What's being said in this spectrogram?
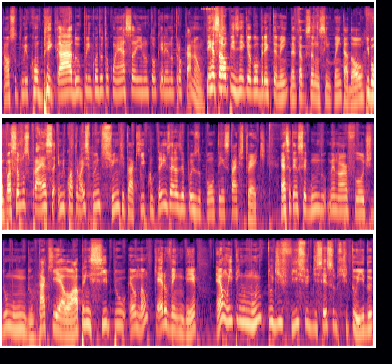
é um assunto meio complicado, por enquanto eu tô com essa e não tô querendo trocar não. Tem essa alpezinha que eu comprei aqui também, deve estar tá custando uns 50 doll. E bom, passamos pra essa M4A Sprint String que tá aqui, com 3 zeros depois do ponto em Stat Track. Essa tem o segundo menor float do mundo. Tá aqui ela, ó, a princípio eu não quero vender, é um item muito difícil de ser substituído,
